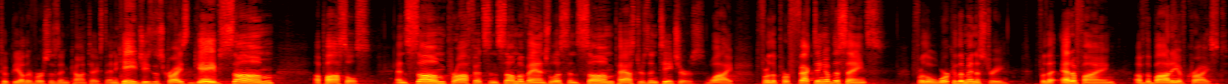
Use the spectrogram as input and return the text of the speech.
took the other verses in context, and he, Jesus Christ, gave some apostles, and some prophets, and some evangelists, and some pastors and teachers. Why? For the perfecting of the saints, for the work of the ministry, for the edifying of the body of Christ.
